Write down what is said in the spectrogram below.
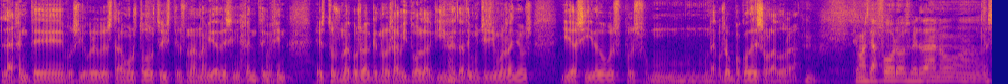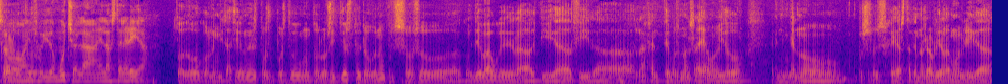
la gente, pues yo creo que estábamos todos tristes, una Navidad sin gente, en fin, esto es una cosa que no es habitual aquí desde hace muchísimos años y ha sido, pues, pues una cosa un poco desoladora. Temas de aforos, ¿verdad? ¿No? Eso ha influido mucho en la, en la hostelería todo con limitaciones, por supuesto, como en todos los sitios, pero bueno, pues eso, ha conllevado que la actividad y la, la gente pues nos haya movido en invierno, pues es que hasta que nos abría la movilidad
